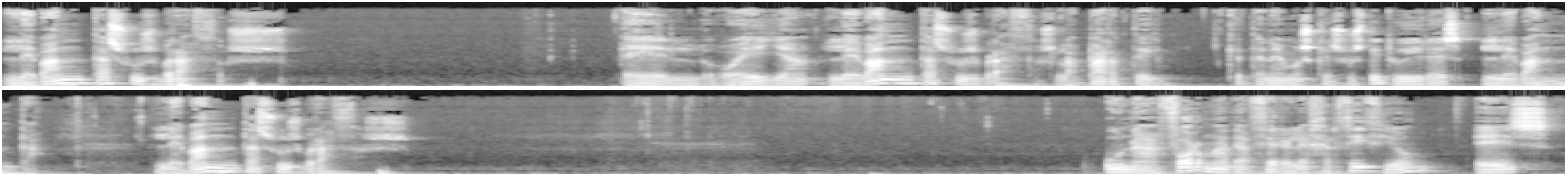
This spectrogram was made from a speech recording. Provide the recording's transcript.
Levanta sus brazos. Él o ella levanta sus brazos. La parte que tenemos que sustituir es levanta. Levanta sus brazos. Una forma de hacer el ejercicio es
